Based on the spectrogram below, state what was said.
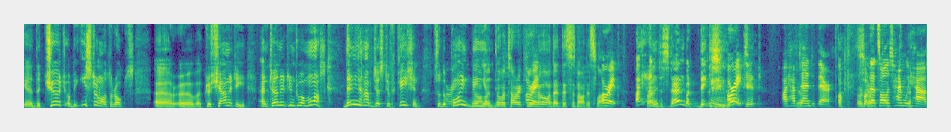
uh, the church of the Eastern Orthodox uh, uh, Christianity and turn it into a mosque. Then you have justification. So the point No, being, but, no, but Tarek, you right. know that this is not Islam. All right. I understand, but they can invoke All right. it. I have to end it there. Okay. So that's all the time we have.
